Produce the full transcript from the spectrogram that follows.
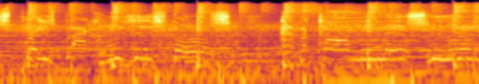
sprays black resistance and the communists who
